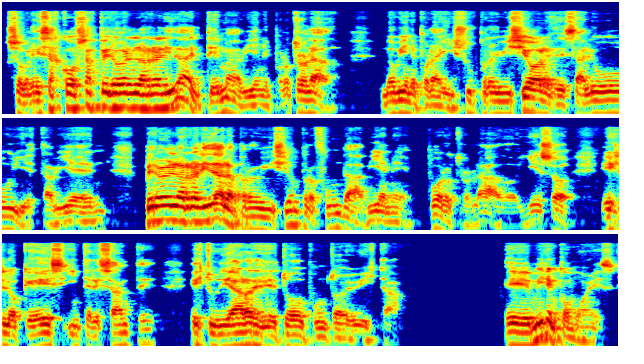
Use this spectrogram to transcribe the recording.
sobre esas cosas, pero en la realidad el tema viene por otro lado no viene por ahí. Sus prohibiciones de salud y está bien, pero en la realidad la prohibición profunda viene por otro lado y eso es lo que es interesante estudiar desde todo punto de vista. Eh, miren cómo es.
